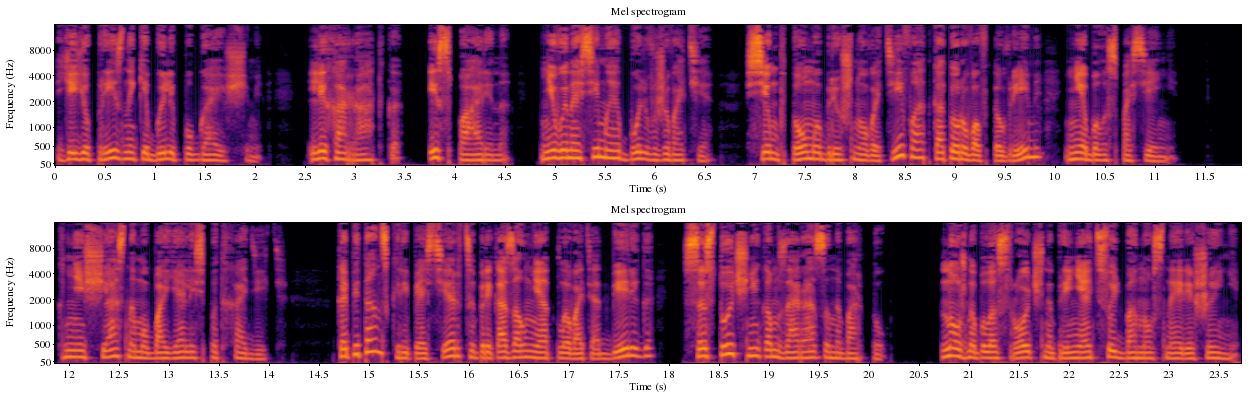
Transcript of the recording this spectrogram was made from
Ее признаки были пугающими. Лихорадка, испарина, невыносимая боль в животе, симптомы брюшного тифа, от которого в то время не было спасения. К несчастному боялись подходить. Капитан, скрипя сердце, приказал не отплывать от берега с источником заразы на борту. Нужно было срочно принять судьбоносное решение,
